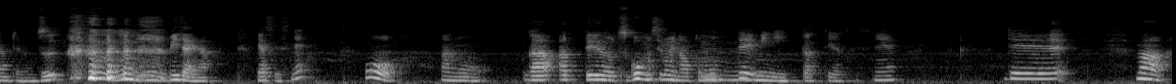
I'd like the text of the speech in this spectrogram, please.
なんていうの図？うんうんうん。みたいなやつですね。をあのがあってすごい面白いなと思ってうんうん。見に行ったってやつですね、でまあ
